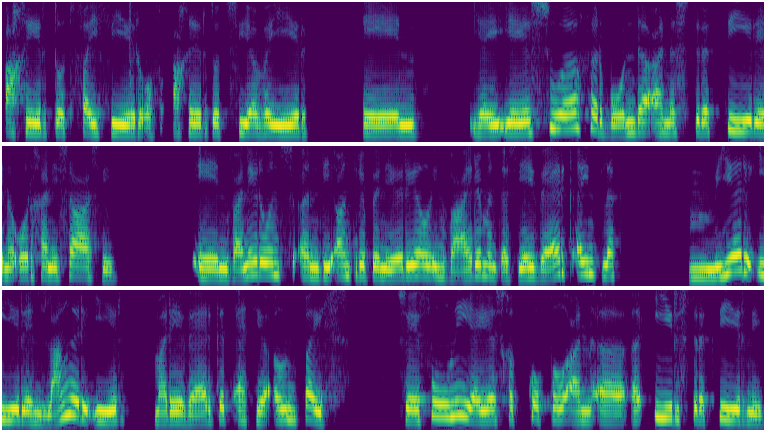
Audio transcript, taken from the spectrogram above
8 uur tot 5 uur of 8 uur tot 7 uur en jy jy is so verbonde aan 'n struktuur en 'n organisasie. En wanneer ons in die entrepreneurial environment is, jy werk eintlik meer ure en langer ure maar jy werk dit at your own pace. So jy voel nie jy is gekoppel aan 'n uh, 'n uurstruktuur nie.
